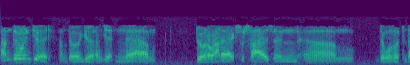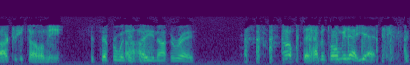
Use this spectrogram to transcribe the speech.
I'm doing good. I'm doing good. I'm getting um, doing a lot of exercising, um, doing what the doctors are telling me. Except for when they Uh, tell you not to race. Oh, they haven't told me that yet.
